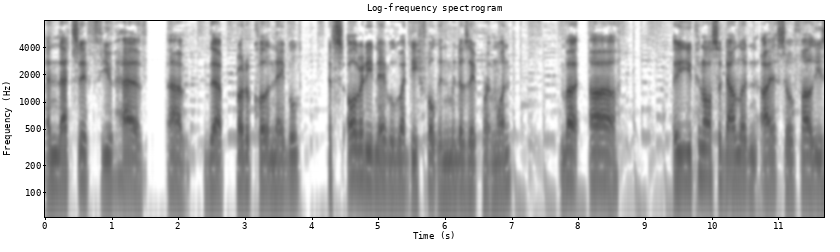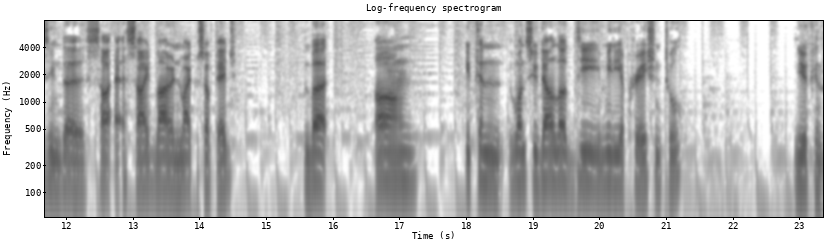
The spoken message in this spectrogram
and that's if you have um, the protocol enabled it's already enabled by default in windows 8.1 but uh you can also download an ISO file using the si- sidebar in Microsoft Edge. But um, you can once you download the media creation tool, you can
